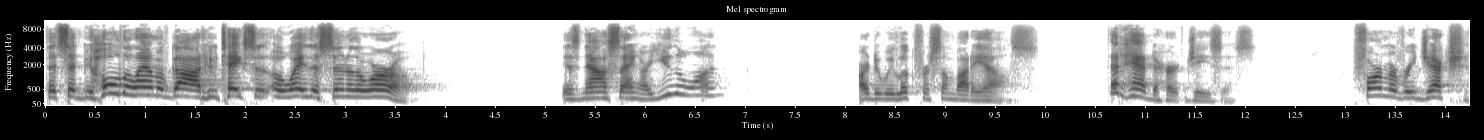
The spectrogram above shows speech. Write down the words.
that said, Behold the Lamb of God who takes away the sin of the world, is now saying, Are you the one? Or do we look for somebody else? That had to hurt Jesus. Form of rejection.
